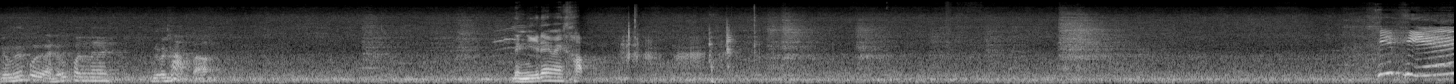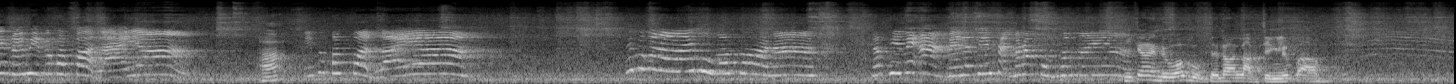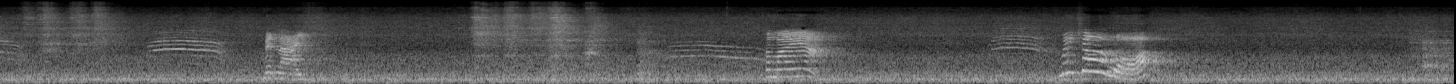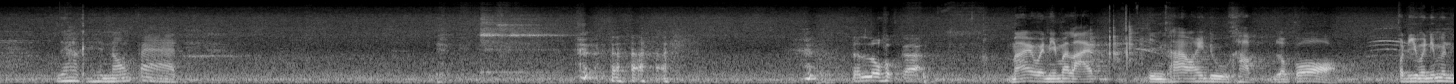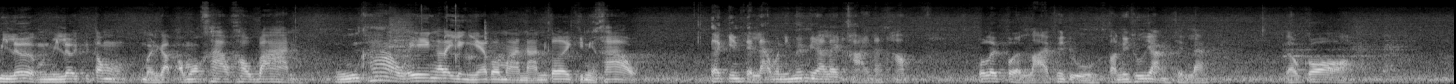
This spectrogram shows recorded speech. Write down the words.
หนูไม่คุยกับทุกคนเลย หนูหลับแล้ว อย่างนี้ได้ไหมครับ พี่พีทพี่พีทเป็นคนเปิดไลน์อะ ฮะ พี่เป็นคนเปิดไลน์อะ พี่เป็นคนเอาไลน์ผมมาเปิดอะ แล้วพี่ไม่อ่านไหมแล้วพี่หันมาทางผมทำไมอะ พี่กำลังดูว่าบุ๋มจะนอนหลับจริงหรือเปล่า เป็นไรทำไมอะ ไม่ชอบเหรอ อยากเห็นน้องแปด ตลกอะ่ะ ไม่วันนี้มาไลฟ์กินข้าวให้ดูครับ แล้วก็พอดีวันนี้มันมีเลิกมันมีเลิกที่ต้องเหมือนกับเอาหม้อข้าวเข้าบ้าน หุงข้าวเองอะไรอย่างเงี้ยประมาณนั้นก็เลยกินข้าวแล้วกินเสร็จแล้ววันนี้ไม่มีอะไรขายนะครับ ก็เลยเปิดไลฟ์ให้ดู ตอนนี้ทุกอย่างเสร็จแล้ว แล้วก็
